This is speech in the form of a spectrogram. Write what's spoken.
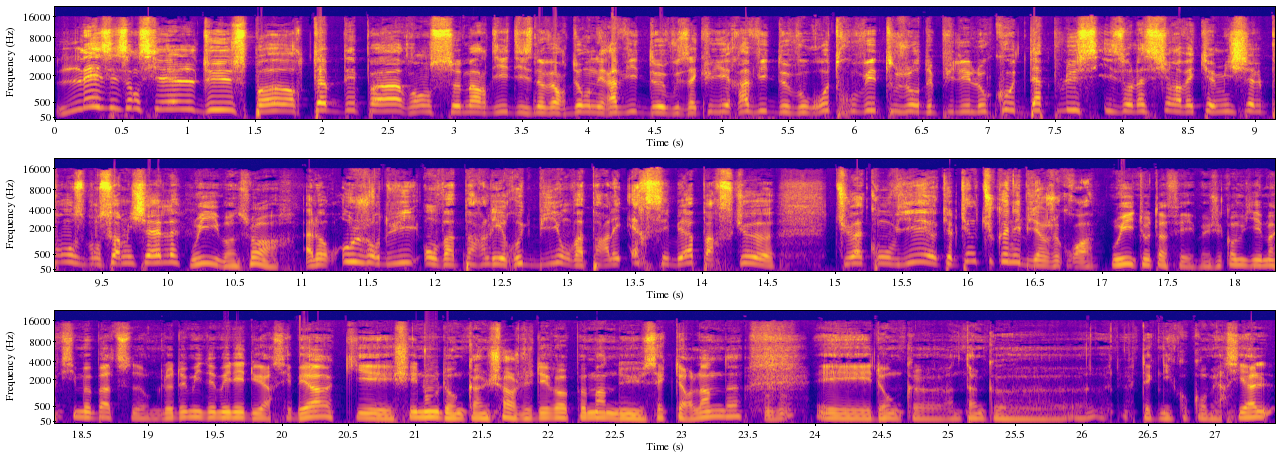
Les essentiels du sport, top départ en ce mardi 19h02. On est ravis de vous accueillir, ravis de vous retrouver toujours depuis les locaux d'A Isolation avec Michel Ponce. Bonsoir Michel. Oui, bonsoir. Alors aujourd'hui, on va parler rugby, on va parler RCBA parce que tu as convié quelqu'un que tu connais bien, je crois. Oui, tout à fait. J'ai convié Maxime Batz, donc le demi de mêlée du RCBA, qui est chez nous donc en charge du développement du secteur land mhm. et donc euh, en tant que euh, technico-commercial.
